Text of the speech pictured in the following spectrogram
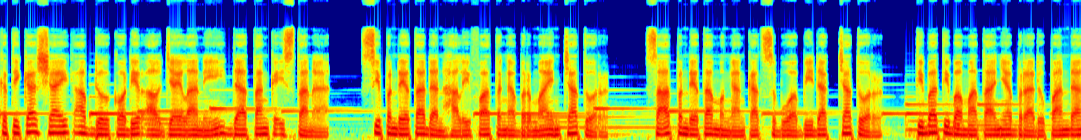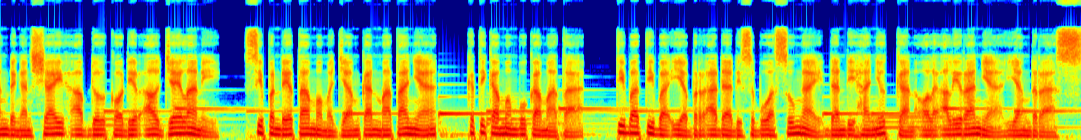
Ketika Syaikh Abdul Qadir Al-Jailani datang ke istana, si pendeta dan khalifah tengah bermain catur. Saat pendeta mengangkat sebuah bidak catur, tiba-tiba matanya beradu pandang dengan Syaikh Abdul Qadir Al-Jailani, Si pendeta memejamkan matanya, ketika membuka mata, tiba-tiba ia berada di sebuah sungai dan dihanyutkan oleh alirannya yang deras.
